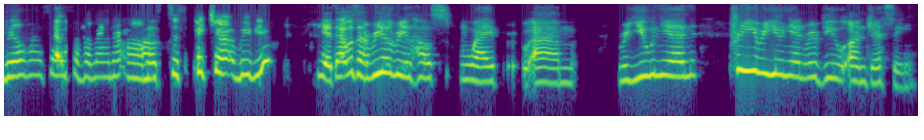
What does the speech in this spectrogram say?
Real Housewives of Atlanta. Um, House- just picture a review. Yeah, that was a real, real housewife um reunion, pre-reunion review on dressing.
